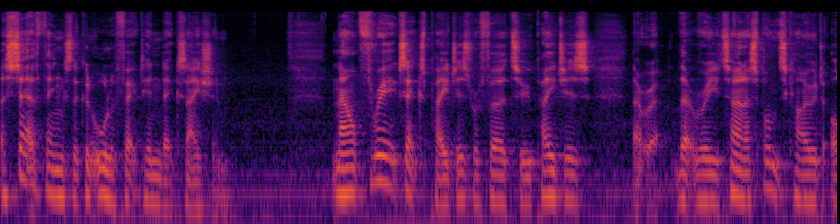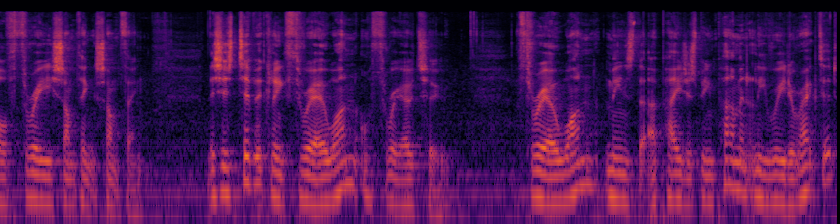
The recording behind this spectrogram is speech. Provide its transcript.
a set of things that can all affect indexation. Now 3XX pages refer to pages that, re that return a sponse code of 3 something something. This is typically 301 or 302. 301 means that a page has been permanently redirected,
